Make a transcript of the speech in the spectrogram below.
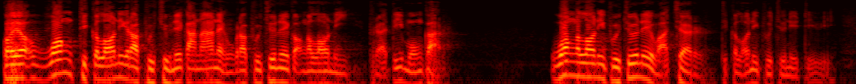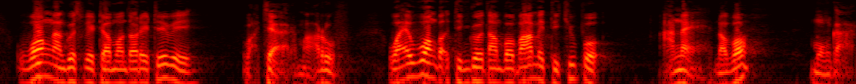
Kaya wong dikeloni ra bojone kan aneh, ra bojone kok ngeloni, berarti mungkar. Wong ngeloni bojone wajar, dikeloni bojone dhewe. Wong nganggo sepeda montore dhewe wajar, ma'ruf. Wae wong kok dinggo tanpa pamit dijupuk, aneh, napa? Mungkar.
